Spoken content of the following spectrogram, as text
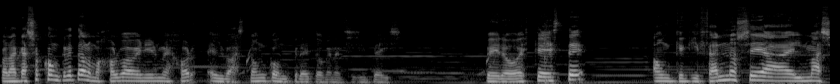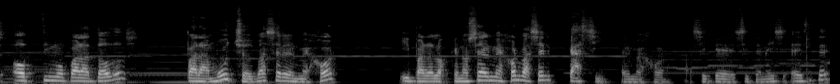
para casos concretos a lo mejor va a venir mejor el bastón concreto que necesitéis. Pero es que este, aunque quizás no sea el más óptimo para todos, para muchos va a ser el mejor. Y para los que no sea el mejor va a ser casi el mejor. Así que si tenéis este,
